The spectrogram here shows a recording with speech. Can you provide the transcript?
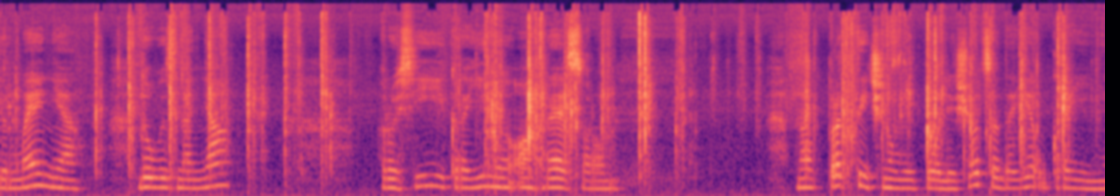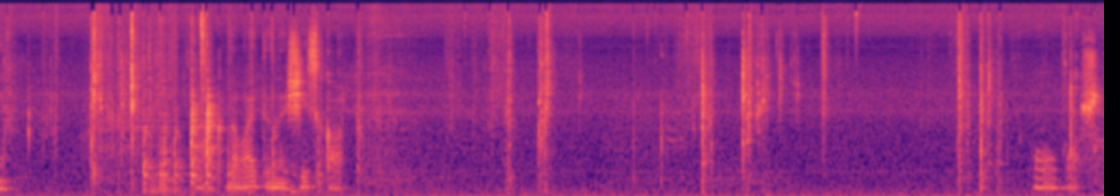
Вірменія до визнання Росії країною-агресором. На практичному полі, що це дає Україні? Так, давайте на 6 карт. О, Боже.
